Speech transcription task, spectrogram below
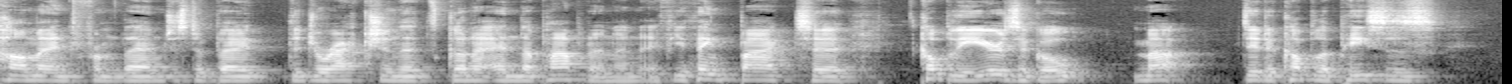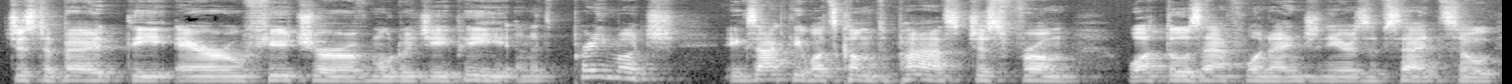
comment from them just about the direction that's going to end up happening. And if you think back to a couple of years ago, Matt did a couple of pieces just about the aero future of MotoGP, and it's pretty much exactly what's come to pass just from what those F1 engineers have said. So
